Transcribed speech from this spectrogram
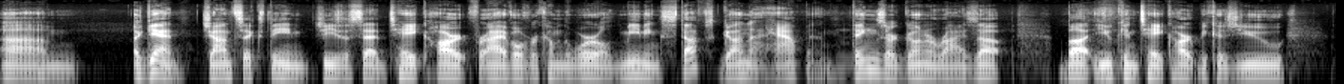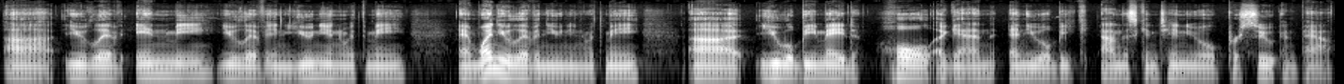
um, again, John 16, Jesus said, Take heart, for I have overcome the world, meaning stuff's gonna happen. Things are gonna rise up, but you can take heart because you. Uh, you live in me, you live in union with me, and when you live in union with me, uh, you will be made whole again, and you will be on this continual pursuit and path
